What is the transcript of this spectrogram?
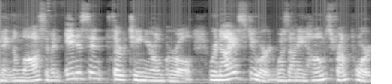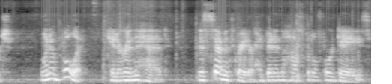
loss of an innocent 13 year old girl. Renaya Stewart was on a home's front porch when a bullet hit her in the head. The seventh grader had been in the hospital for days,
